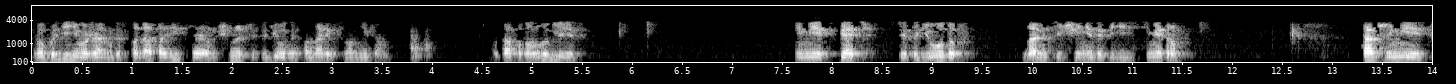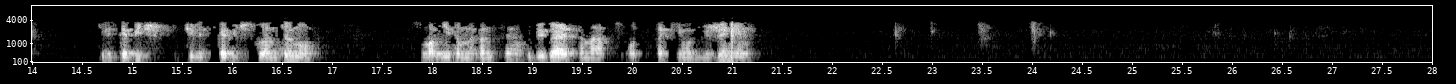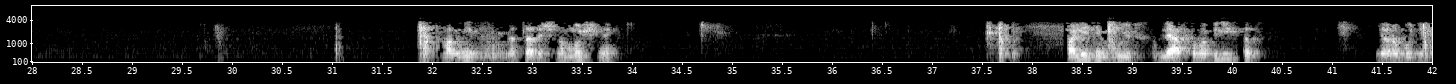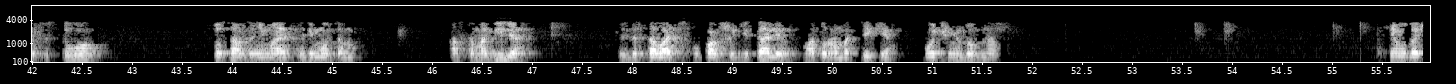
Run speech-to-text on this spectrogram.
Добрый день, уважаемые господа. Позиция ручной светодиодный фонарик с магнитом. Вот так вот он выглядит. Имеет 5 светодиодов, дальность свечения до 50 метров. Также имеет телескопич- телескопическую антенну с магнитом на конце. Выдвигается она вот таким вот движением. Магнит достаточно мощный. Полезен будет для автомобилистов, для работников СТО, кто сам занимается ремонтом автомобиля, то есть доставать упавшие детали в моторном отсеке очень удобно. Всем удачи!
